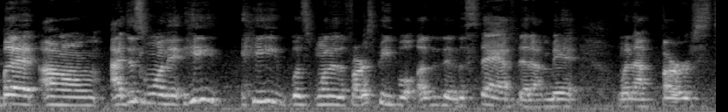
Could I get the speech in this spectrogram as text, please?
But um, I just wanted he he was one of the first people other than the staff that I met when I first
